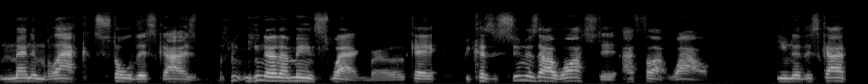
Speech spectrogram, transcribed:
Men in Black stole this guy's, you know what I mean, swag, bro. Okay, because as soon as I watched it, I thought, wow, you know, this guy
